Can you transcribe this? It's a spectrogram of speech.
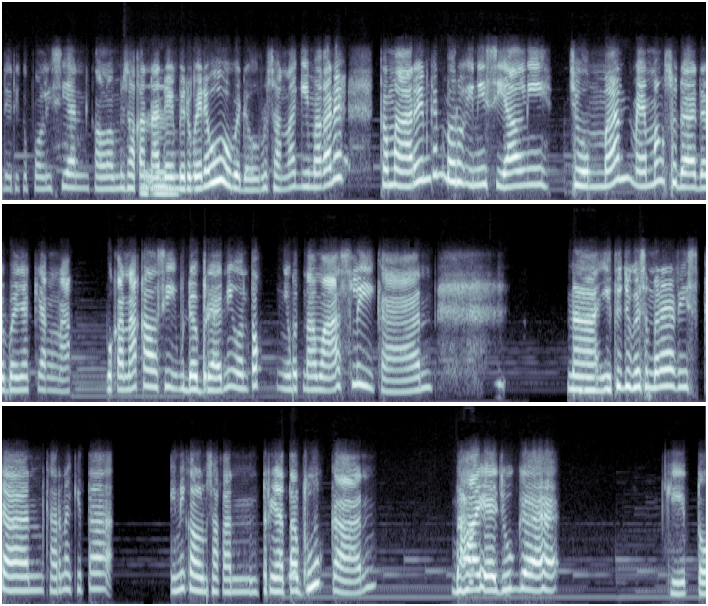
dari kepolisian. Kalau misalkan ada Mm-mm. yang berbeda, uh beda urusan lagi. Makanya kemarin kan baru inisial nih. Cuman memang sudah ada banyak yang nak bukan nakal sih, udah berani untuk nyebut nama asli kan. Nah, itu juga sebenarnya riskan karena kita ini kalau misalkan ternyata bukan bahaya juga. Gitu.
